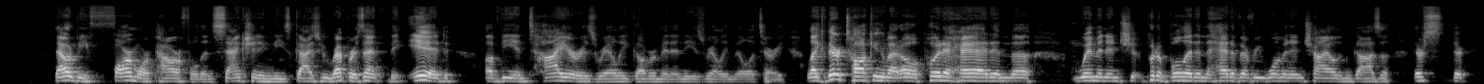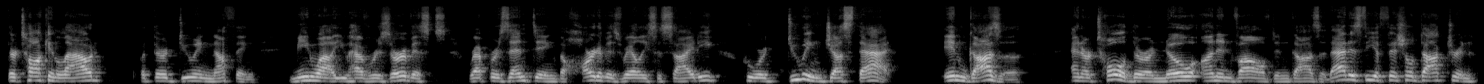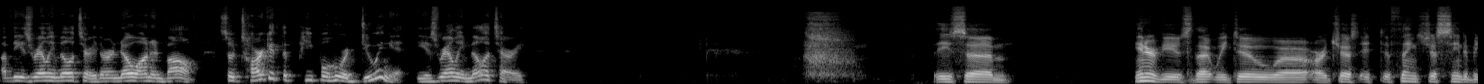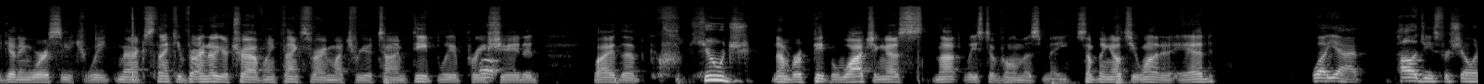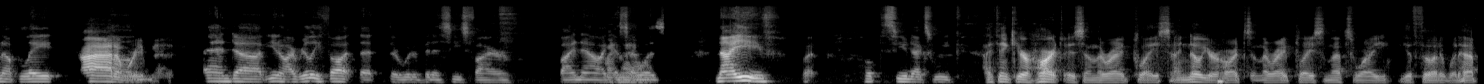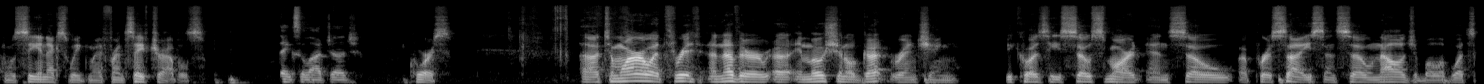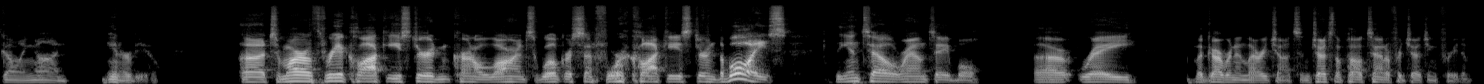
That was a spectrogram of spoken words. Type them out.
that would be far more powerful than sanctioning these guys who represent the id of the entire Israeli government and the Israeli military. Like they're talking about, oh, put a head in the women and ch- put a bullet in the head of every woman and child in Gaza. They're they're they're talking loud, but they're doing nothing. Meanwhile, you have reservists representing the heart of Israeli society who are doing just that in Gaza and are told there are no uninvolved in Gaza. That is the official doctrine of the Israeli military. There are no uninvolved. So target the people who are doing it, the Israeli military. These um, interviews that we do uh, are just it, the things just seem to be getting worse each week. Max, thank you. For, I know you're traveling. Thanks very much for your time. Deeply appreciated well, by the huge number of people watching us, not least of whom is me. Something else you wanted to add? Well, yeah. Apologies for showing up late. I don't um, worry about it. And uh, you know, I really thought that there would have been a ceasefire by now. I by guess now. I was naive, but hope to see you next week. I think your heart is in the right place. I know your heart's in the right place, and that's why you thought it would happen. We'll see you next week, my friend. Safe travels. Thanks a lot, Judge. Of course. Uh, tomorrow at three, another uh, emotional gut wrenching because he's so smart and so uh, precise and so knowledgeable of what's going on interview. Uh, tomorrow, three o'clock Eastern, Colonel Lawrence Wilkerson, four o'clock Eastern, the boys, the Intel Roundtable, Uh, Ray McGovern and Larry Johnson. Judge Napolitano for Judging Freedom.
